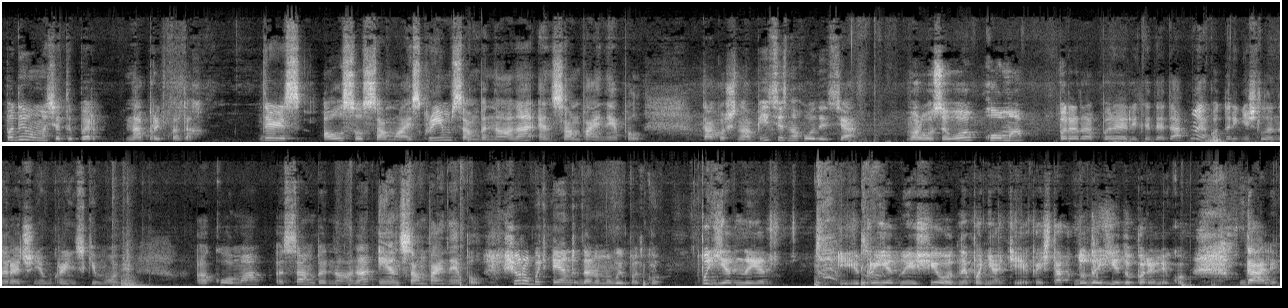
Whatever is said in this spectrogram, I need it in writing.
Подивимося тепер на прикладах. There is also some ice cream, some banana and some pineapple. Також на піці знаходиться морозиво, кома, перелік іде, да? ну як однорідні члени речення в українській мові. Е, Кома, some banana and some pineapple. Що робить and в даному випадку? Поєднує і приєднує ще одне поняття якесь, так? Додає до переліку. Далі.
